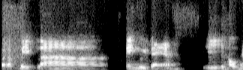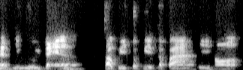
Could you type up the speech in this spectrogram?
Và đặc biệt là cái người trẻ thì hầu hết những người trẻ sau khi tốt nghiệp cấp 3 thì họ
